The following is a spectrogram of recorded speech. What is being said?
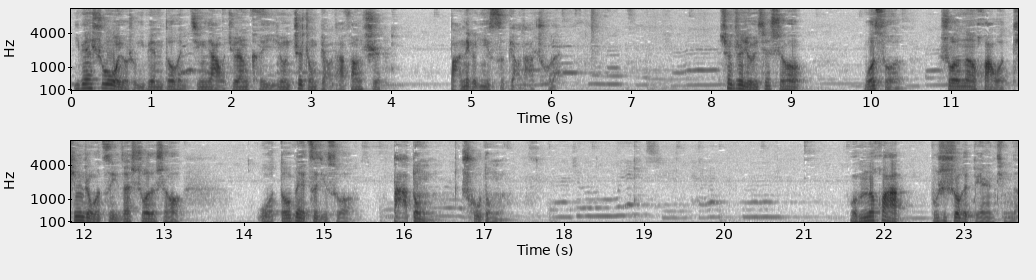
一边说，我有时候一边都很惊讶，我居然可以用这种表达方式，把那个意思表达出来。甚至有一些时候，我所说的那话，我听着我自己在说的时候，我都被自己所打动了、触动了。我们的话不是说给别人听的，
